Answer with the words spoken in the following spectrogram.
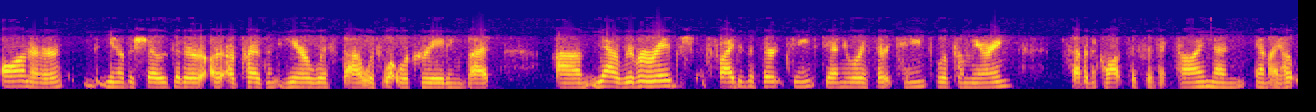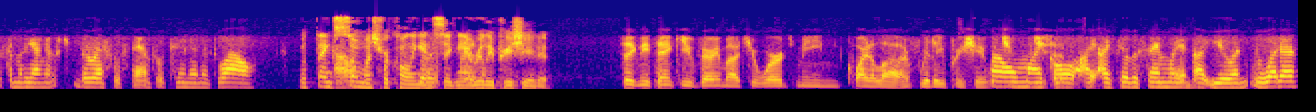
honor you know the shows that are are, are present here with uh, with what we're creating. But um, yeah, River Ridge, Friday the thirteenth, January thirteenth, we're premiering seven o'clock Pacific time, and and I hope some of the young the Restless fans will tune in as well. Well, thanks so Um, much for calling in, so Signy. I really appreciate it. Signy, thank you very much. Your words mean quite a lot. I really appreciate what you Oh, what you said. Michael, I, I feel the same way about you, and what a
